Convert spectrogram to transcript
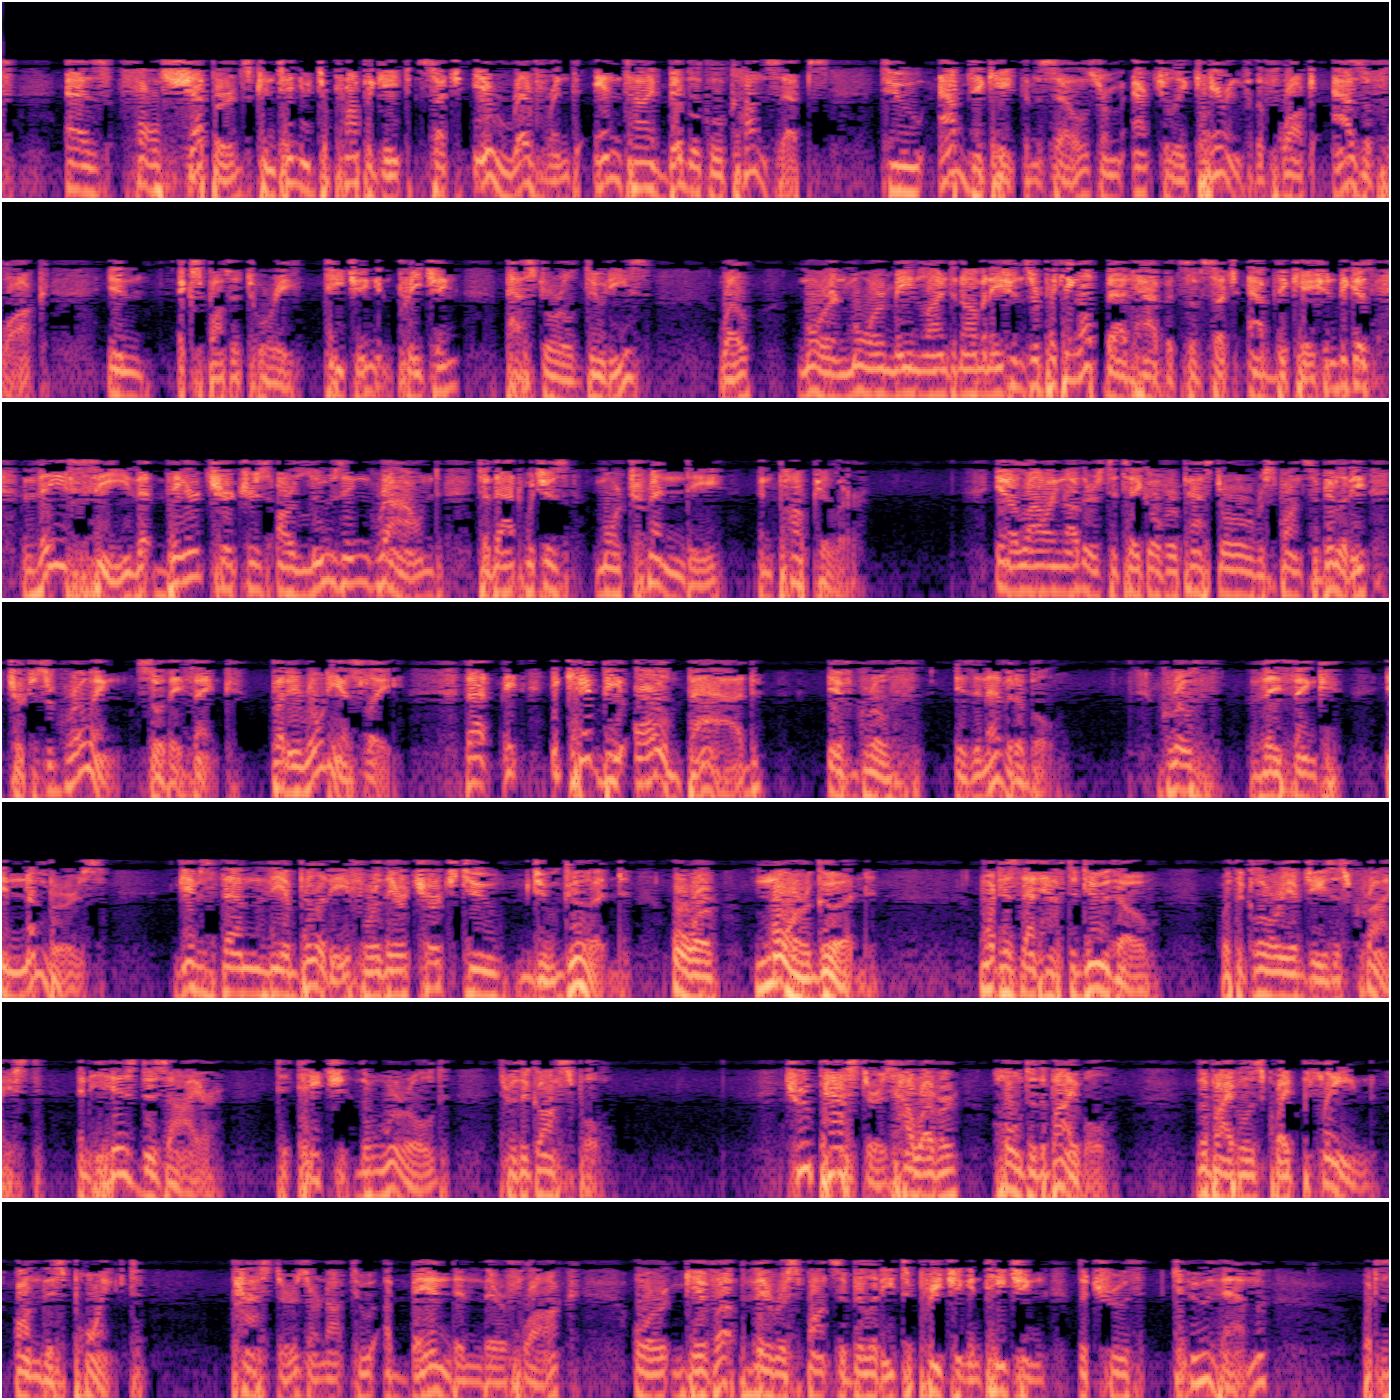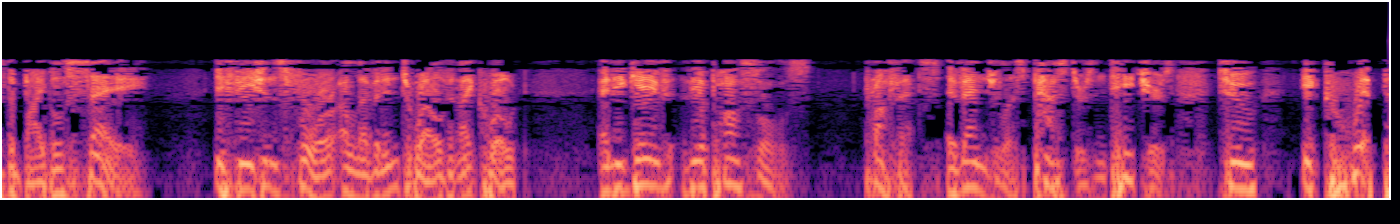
as false shepherds continue to propagate such irreverent, anti biblical concepts to abdicate themselves from actually caring for the flock as a flock in expository teaching and preaching, pastoral duties, well, more and more mainline denominations are picking up bad habits of such abdication because they see that their churches are losing ground to that which is more trendy and popular in allowing others to take over pastoral responsibility, churches are growing, so they think, but erroneously. That it, it can't be all bad if growth is inevitable. Growth, they think, in numbers gives them the ability for their church to do good, or more good. What does that have to do, though, with the glory of Jesus Christ and his desire to teach the world through the gospel? True pastors, however, hold to the Bible. The Bible is quite plain on this point. Pastors are not to abandon their flock or give up their responsibility to preaching and teaching the truth to them. What does the Bible say? Ephesians 4 11 and 12, and I quote, And he gave the apostles, prophets, evangelists, pastors, and teachers to equip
